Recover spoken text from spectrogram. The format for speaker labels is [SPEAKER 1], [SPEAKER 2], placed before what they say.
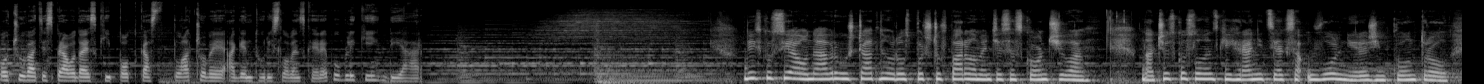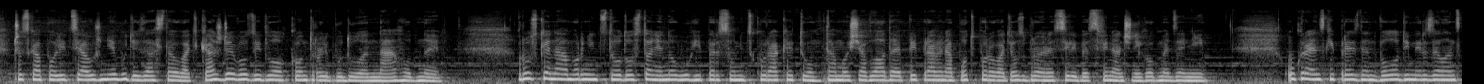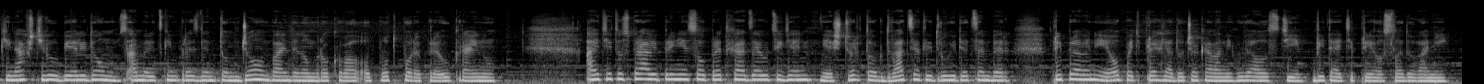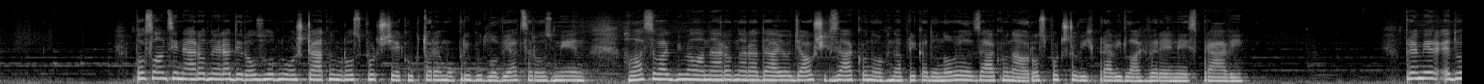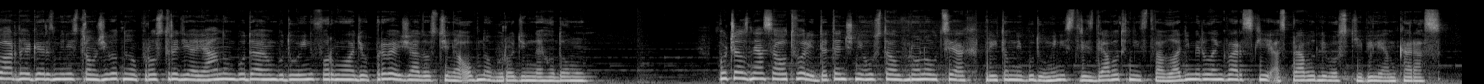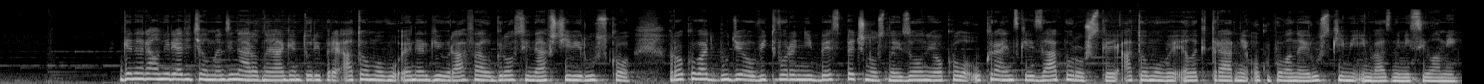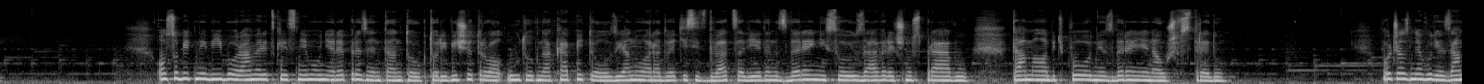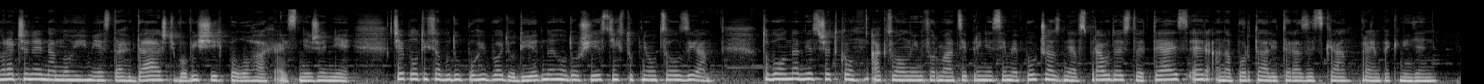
[SPEAKER 1] Počúvate spravodajský podcast tlačovej agentúry Slovenskej republiky DR.
[SPEAKER 2] Diskusia o návrhu štátneho rozpočtu v parlamente sa skončila. Na československých hraniciach sa uvoľní režim kontrol. Česká policia už nebude zastavovať každé vozidlo, kontroly budú len náhodné. Ruské námorníctvo dostane novú hypersonickú raketu. Tamojšia vláda je pripravená podporovať ozbrojené sily bez finančných obmedzení. Ukrajinský prezident Volodymyr Zelenský navštívil Biely dom. S americkým prezidentom Joe Bidenom rokoval o podpore pre Ukrajinu. Aj tieto správy priniesol predchádzajúci deň, je štvrtok 22. december. Pripravený je opäť prehľad očakávaných udalostí. Vítajte pri jeho sledovaní. Poslanci Národnej rady rozhodnú o štátnom rozpočte, ku ktorému pribudlo viacero zmien. Hlasovať by mala Národná rada aj o ďalších zákonoch, napríklad o novele zákona o rozpočtových pravidlách verejnej správy. Premiér Eduard Heger s ministrom životného prostredia Jánom Budajom budú informovať o prvej žiadosti na obnovu rodinného domu. Počas dňa sa otvorí detenčný ústav v Hronovciach. Prítomní budú ministri zdravotníctva Vladimír Lengvarský a spravodlivosti William Karas. Generálny riaditeľ Medzinárodnej agentúry pre atómovú energiu Rafael Grossi navštívi Rusko. Rokovať bude o vytvorení bezpečnostnej zóny okolo ukrajinskej záporožskej atómovej elektrárne okupovanej ruskými inváznými silami. Osobitný výbor americkej snemovne reprezentantov, ktorý vyšetroval útok na kapitol z januára 2021, zverejní svoju záverečnú správu. Tá mala byť pôvodne zverejnená už v stredu. Počas dňa bude zamračené, na mnohých miestach dážď, vo vyšších polohách aj sneženie. Teploty sa budú pohybovať od 1 do 6 stupňov Celzia. To bolo na dnes všetko. Aktuálne informácie prinesieme počas dňa v spravodajstve TASR a na portáli teraz.sk. Prajem pekný deň.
